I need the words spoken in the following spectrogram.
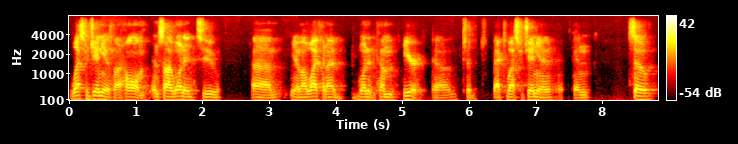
West Virginia is my home, and so I wanted to, um, you know, my wife and I wanted to come here um, to back to West Virginia, and so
